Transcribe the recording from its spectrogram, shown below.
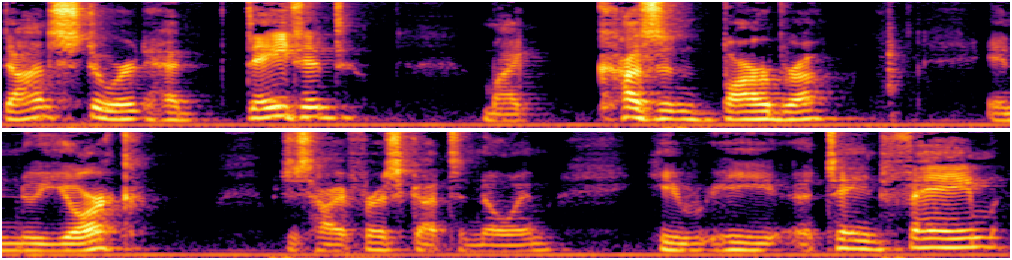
Don Stewart had dated my cousin Barbara in New York, which is how I first got to know him. He he attained fame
